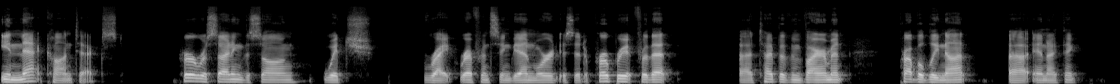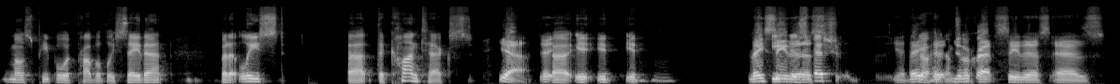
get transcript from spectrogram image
in that context, her reciting the song, which, right, referencing the N word, is it appropriate for that uh, type of environment? Probably not. Uh, and I think most people would probably say that. But at least uh, the context, Yeah. It- uh, it, it, it, Mhm. they see it- this. Yeah, they, ahead, the I'm sorry. Democrats see this as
